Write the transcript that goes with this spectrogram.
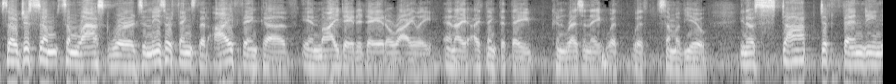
So just some, some last words, and these are things that I think of in my day-to-day at O'Reilly, and I, I think that they can resonate with, with some of you. You know, stop defending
